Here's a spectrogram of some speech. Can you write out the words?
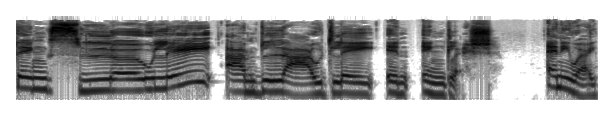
things slowly and loudly in English. Anyway,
